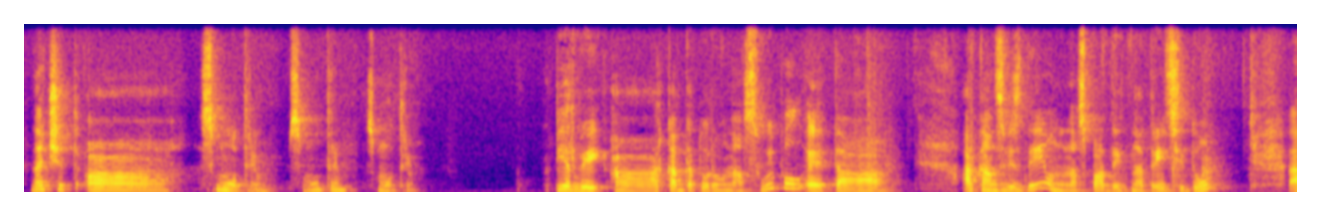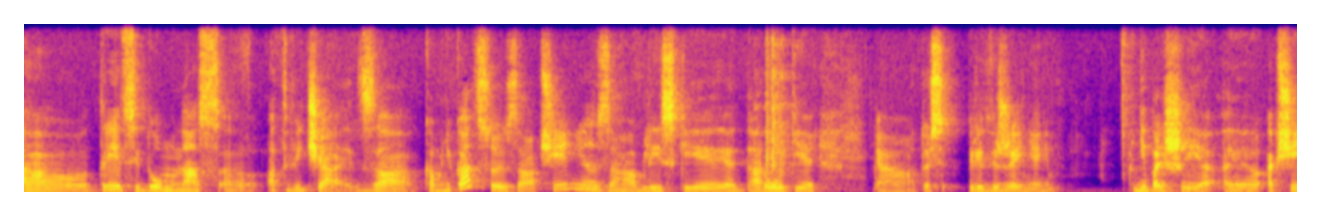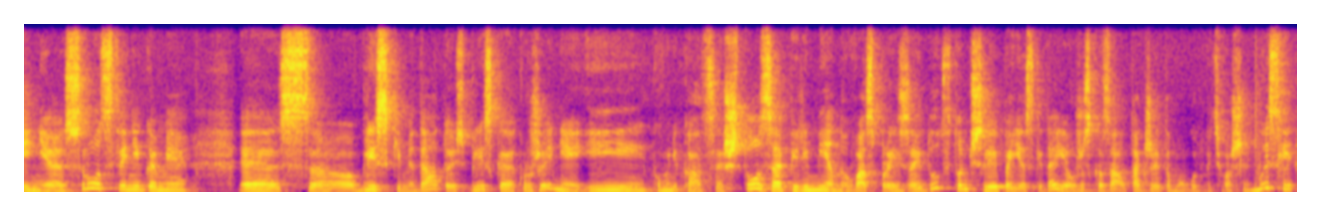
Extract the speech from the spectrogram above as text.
Значит, а, смотрим, смотрим, смотрим. Первый а, аркан, который у нас выпал, это аркан звезды. Он у нас падает на третий дом. А, третий дом у нас а, отвечает за коммуникацию, за общение, за близкие дороги, а, то есть передвижение небольшие, э, общение с родственниками, э, с близкими, да, то есть близкое окружение и коммуникация. Что за перемены у вас произойдут, в том числе и поездки, да, я уже сказала, также это могут быть ваши мысли,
